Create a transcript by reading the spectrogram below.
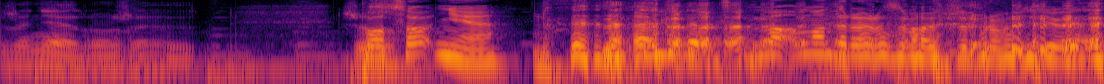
że nie, no, że... że Po co? Nie. Mądre rozmowy przeprowadziły.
